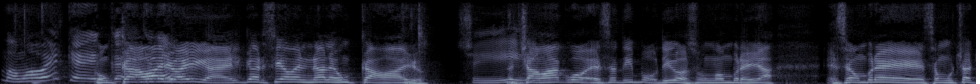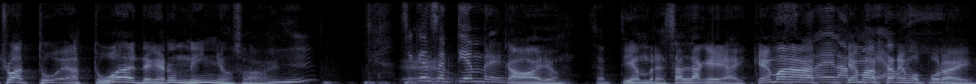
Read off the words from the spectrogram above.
vamos a ver que... Que- caballo que- ahí, Gael García Bernal es un caballo. Sí. El chamaco, ese tipo, digo, es un hombre ya. Ese hombre, ese muchacho actúa, actúa desde que era un niño, ¿sabes? Así que en septiembre. Caballo, septiembre, esa es la que hay. ¿Qué más, ¿qué más tenemos por ahí?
